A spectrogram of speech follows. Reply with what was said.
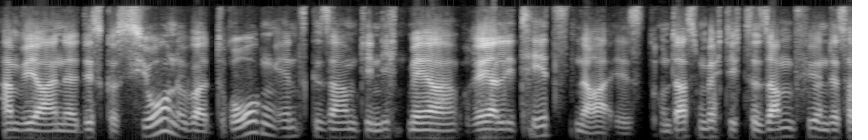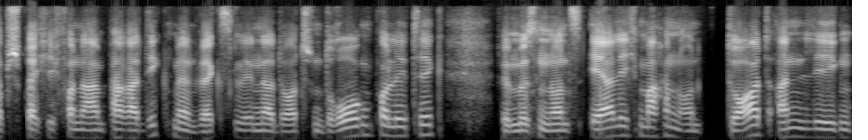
haben wir eine Diskussion über Drogen insgesamt, die nicht mehr realitätsnah ist. Und das möchte ich zusammenführen. Deshalb spreche ich von einem Paradigmenwechsel in der deutschen Drogenpolitik. Wir müssen uns ehrlich machen und dort anlegen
